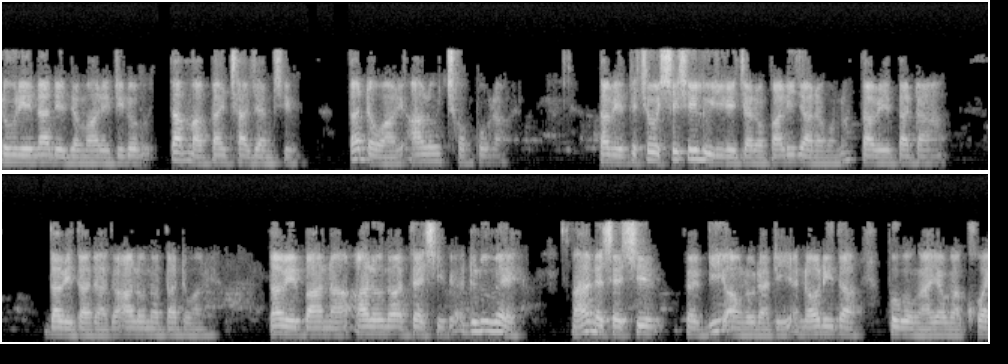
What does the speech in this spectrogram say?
လူတွေနတ်တွေမြမာတွေဒီလိုတတ်မှတ်ပိုင်းခြားချက်မရှိဘူးတတ္တဝါတွေအားလုံးခြုံပို့တာပဲဒါပေတချို့ရှေးရှေးလူကြီးတွေကြတော့ပါဠိကြတာပေါ့နော်တဗေတတ္တာတဗေတတ္တာဆိုအားလုံးသောတတ္တဝါတွေတဗေပါဏအားလုံးသောအသက်ရှိတယ်အတူတူပဲ98ပြီးအောင်လို့တာဒီအနောဒိတပုဂ္ဂိုလ်9ယောက်ကခွဲ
